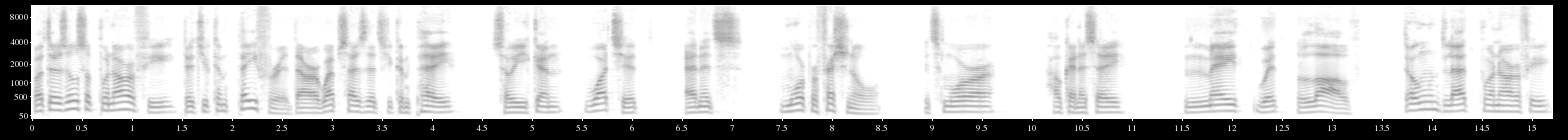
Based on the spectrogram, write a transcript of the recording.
But there's also pornography that you can pay for it. There are websites that you can pay so you can watch it and it's more professional. It's more, how can I say, made with love. Don't let pornography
